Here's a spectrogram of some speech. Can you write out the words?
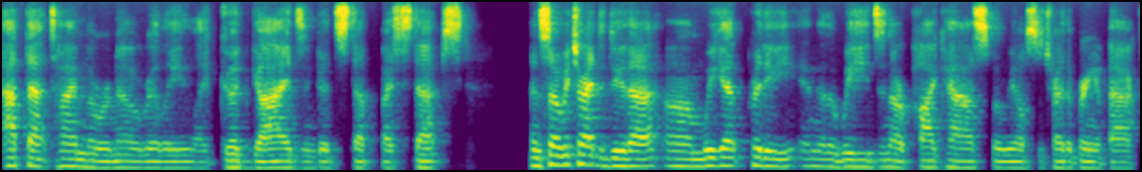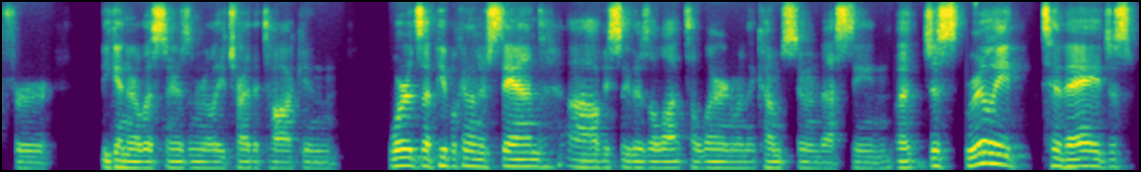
at that time, there were no really like good guides and good step by steps. And so we tried to do that. Um, we get pretty into the weeds in our podcast, but we also try to bring it back for beginner listeners and really try to talk in words that people can understand. Uh, obviously, there's a lot to learn when it comes to investing, but just really today, just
